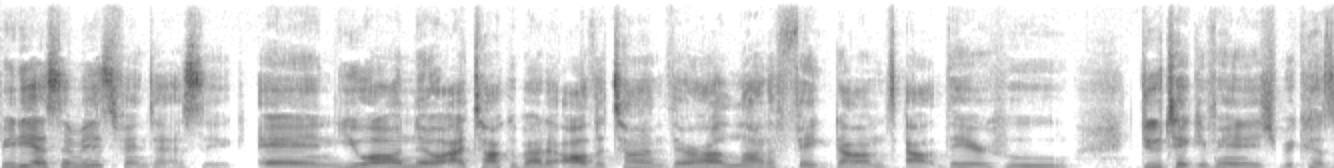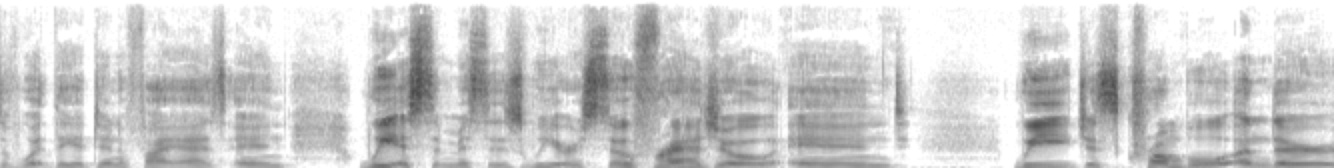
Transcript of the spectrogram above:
BDSM is fantastic. And you all know I talk about it all the time. There are a lot of fake DOMs out there who do take advantage because of what they identify as. And we as submissives, we are so fragile and we just crumble under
